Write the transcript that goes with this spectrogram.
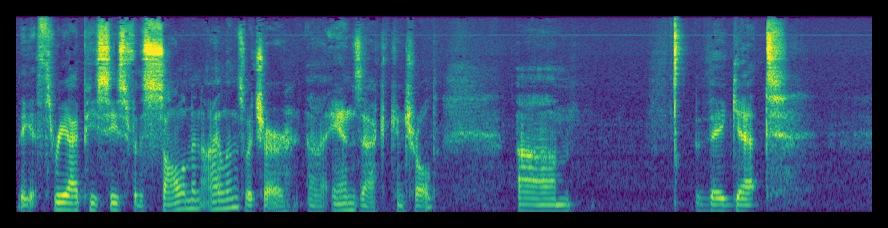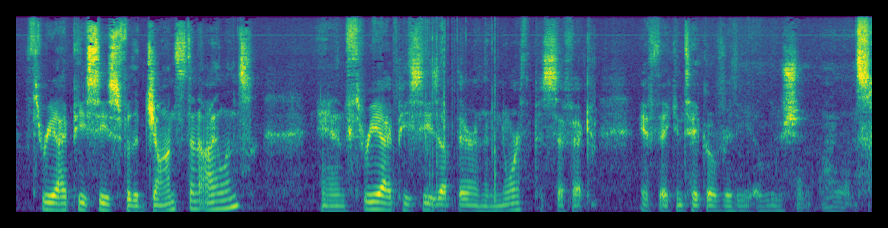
They get three IPCs for the Solomon Islands, which are uh, ANZAC controlled. Um, they get three IPCs for the Johnston Islands, and three IPCs up there in the North Pacific if they can take over the Aleutian Islands.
